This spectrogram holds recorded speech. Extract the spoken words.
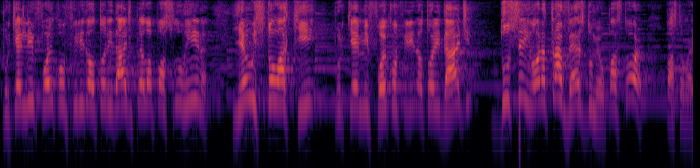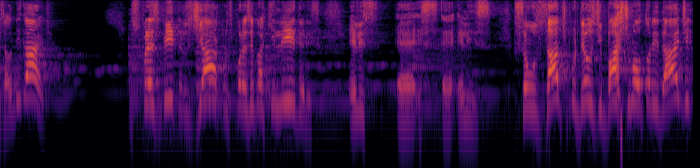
Porque lhe foi conferida autoridade pelo apóstolo Rina, e eu estou aqui porque me foi conferida autoridade do Senhor através do meu pastor, pastor Marcelo Bigardi. Os presbíteros, diáconos, por exemplo, aqui líderes, eles, é, é, eles são usados por Deus debaixo de uma autoridade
